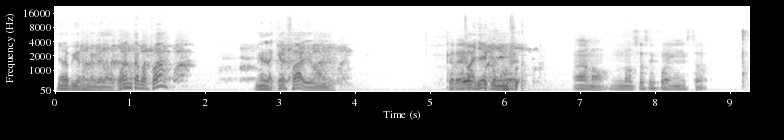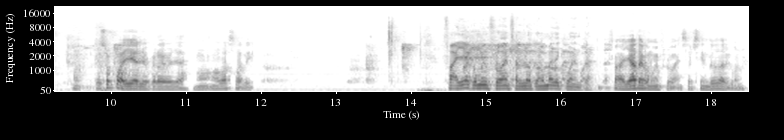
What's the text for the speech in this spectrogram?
Mira, pero yo no me había dado cuenta, papá. Mira, qué fallo, man. Creo Fallé que como un... fue- Ah, no, no sé si fue en Insta. No, eso fue ayer, yo creo ya. No, no va a salir. Fallé como influencer, loco, no me di cuenta. Fallaste como influencer, sin duda alguna.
